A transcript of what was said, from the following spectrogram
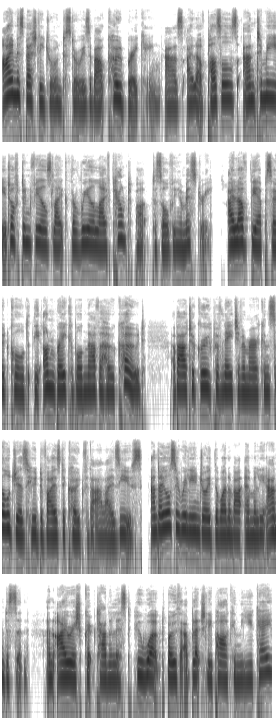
I'm especially drawn to stories about code breaking, as I love puzzles, and to me it often feels like the real life counterpart to solving a mystery. I loved the episode called The Unbreakable Navajo Code, about a group of Native American soldiers who devised a code for the Allies' use. And I also really enjoyed the one about Emily Anderson, an Irish cryptanalyst who worked both at Bletchley Park in the UK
